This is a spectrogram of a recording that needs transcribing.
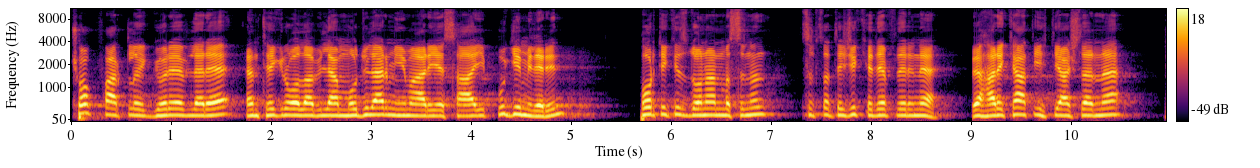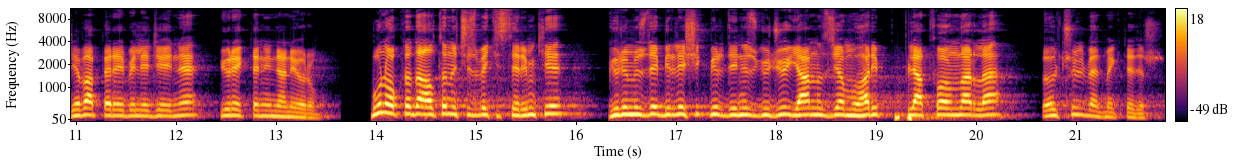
çok farklı görevlere entegre olabilen modüler mimariye sahip bu gemilerin Portekiz donanmasının stratejik hedeflerine ve harekat ihtiyaçlarına cevap verebileceğine yürekten inanıyorum. Bu noktada altını çizmek isterim ki günümüzde birleşik bir deniz gücü yalnızca muharip platformlarla ölçülmemektedir.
